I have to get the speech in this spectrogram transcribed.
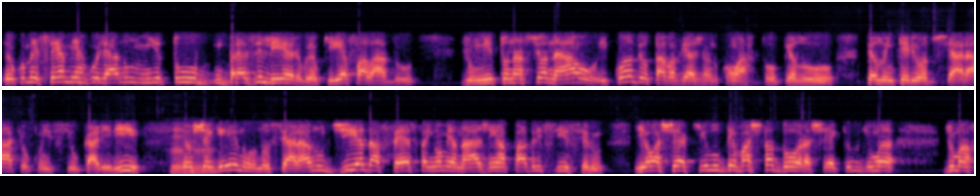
eu comecei a mergulhar num mito brasileiro. Eu queria falar do, de um mito nacional. E quando eu estava viajando com o Arthur pelo, pelo interior do Ceará, que eu conheci o Cariri, uhum. eu cheguei no, no Ceará no dia da festa em homenagem a Padre Cícero. E eu achei aquilo devastador, achei aquilo de uma, de uma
